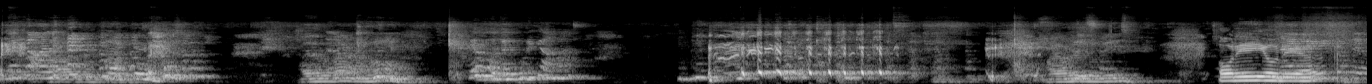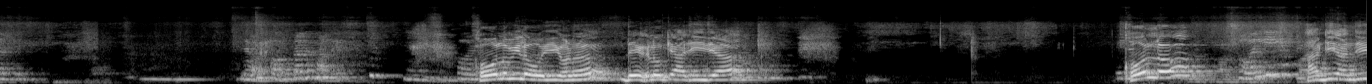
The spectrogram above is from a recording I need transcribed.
ਮੈਂ ਖਾ ਲਿਆ ਆ ਅਰੇ ਨੂੰ ਇਹ ਉਹਦੇ ਕੁੜੀ ਆਵਾਂ ਆਉਣੇ ਹੀ ਆਉਣੇ ਆ। ਖੋਲ ਵੀ ਲਓ ਜੀ ਹੁਣ ਦੇਖ ਲਓ ਕਿਆ ਚੀਜ਼ ਆ। ਖੋਲ ਲਓ। ਹਾਂਜੀ ਹਾਂਜੀ।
